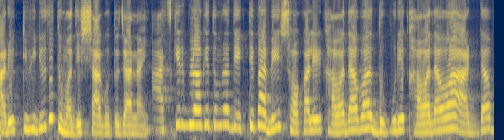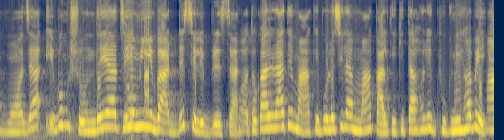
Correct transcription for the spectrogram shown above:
আরও একটি ভিডিওতে তোমাদের স্বাগত জানাই। আজকের ব্লগে তোমরা দেখতে পাবে সকালের খাওয়া দাওয়া দুপুরে খাওয়া দাওয়া আড্ডা মজা এবং সন্ধে আছে জমিয়ে বার্থডে সেলিব্রেশন গতকাল রাতে মাকে বলেছিলাম মা কালকে কি তাহলে ঘুগনি হবে? মা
